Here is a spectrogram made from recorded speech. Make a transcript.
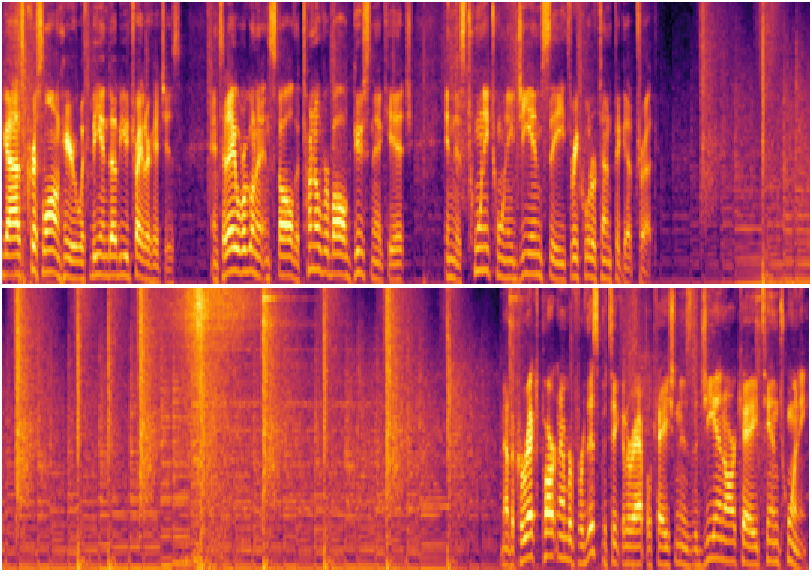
guys, Chris Long here with B&W Trailer Hitches. And today we're going to install the turnover ball gooseneck hitch in this 2020 GMC 3 quarter ton pickup truck. Now the correct part number for this particular application is the GNRK 1020.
